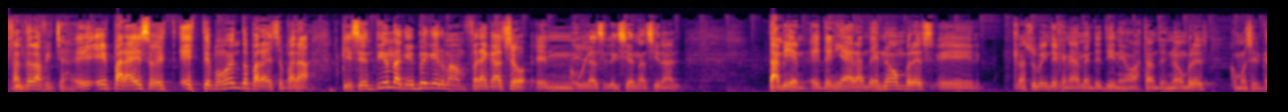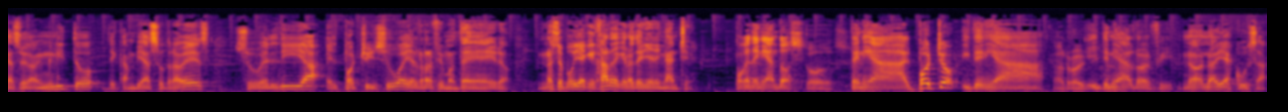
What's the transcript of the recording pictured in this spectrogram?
Saltó la ficha. Es, es para eso, es- este momento para eso, para que se entienda que Peckerman fracasó en, en la selección nacional. También eh, tenía grandes nombres. eh, la sub-20 generalmente tiene bastantes nombres, como es el caso de Gaby Milito, de Cambiazo otra vez, Sube el Día, el Pocho Insúa y el Rafi Montenegro. No se podía quejar de que no tenía el enganche, porque tenían dos. Todos. Tenía al Pocho y tenía Al Rolfi. y tenía al Rolfi. No, no había excusa.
